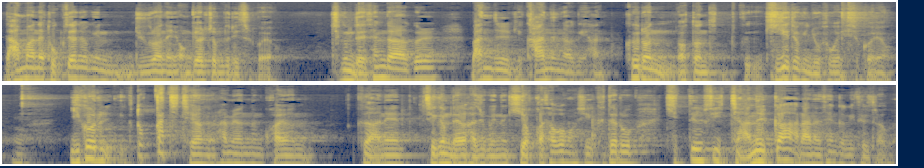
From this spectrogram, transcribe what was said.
나만의 독자적인 뉴런의 연결점들이 있을 거예요. 지금 내 생각을 만들게 가능하게 한 그런 어떤 그 기계적인 요소가 있을 거예요. 이거를 똑같이 재현을 하면은 과연 그 안에 지금 내가 가지고 있는 기억과 사고 방식이 그대로 깃들 수 있지 않을까라는 생각이 들더라고요.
